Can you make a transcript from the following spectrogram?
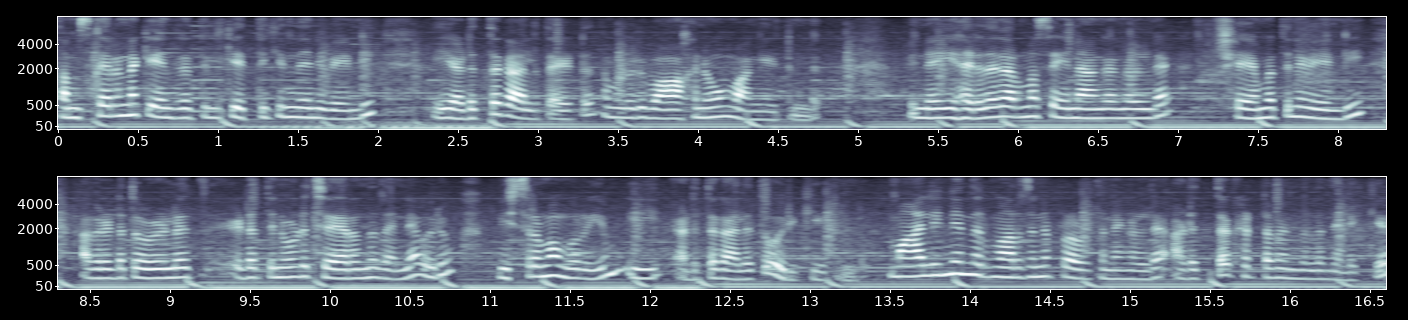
സംസ്കരണ കേന്ദ്രത്തിലേക്ക് എത്തിക്കുന്നതിന് വേണ്ടി ഈ അടുത്ത കാലത്തായിട്ട് നമ്മളൊരു വാഹനവും വാങ്ങിയിട്ടുണ്ട്. പിന്നെ ഈ ഹരിതകർമ്മ സേനാംഗങ്ങളുടെ ക്ഷേമത്തിന് വേണ്ടി അവരുടെ തൊഴിൽ ഇടത്തിനോട് ചേർന്ന് തന്നെ ഒരു വിശ്രമമുറിയും ഈ അടുത്ത കാലത്ത് ഒരുക്കിയിട്ടുണ്ട്. മാലിന്യ നിർമ്മാർജന പ്രവർത്തനങ്ങളുടെ അടുത്ത ഘട്ടം എന്നുള്ള നിലയ്ക്ക്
